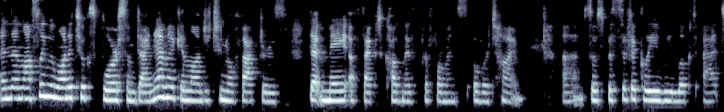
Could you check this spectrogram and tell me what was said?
And then lastly, we wanted to explore some dynamic and longitudinal factors that may affect cognitive performance over time. Um, so specifically, we looked at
